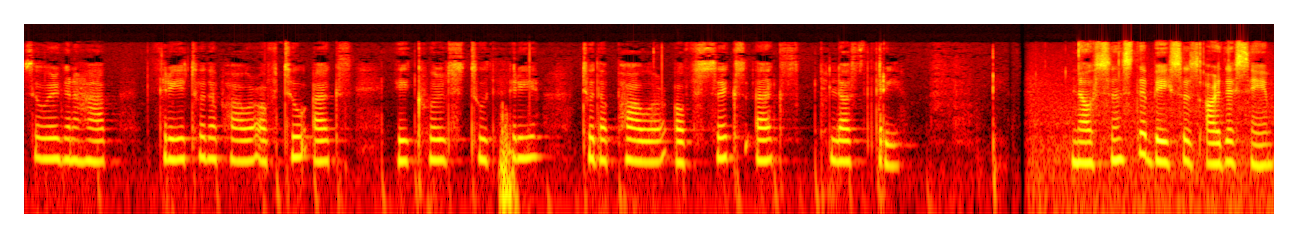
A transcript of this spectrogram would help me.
So we're gonna have 3 to the power of 2x equals to 3 to the power of 6x plus 3. Now since the bases are the same,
